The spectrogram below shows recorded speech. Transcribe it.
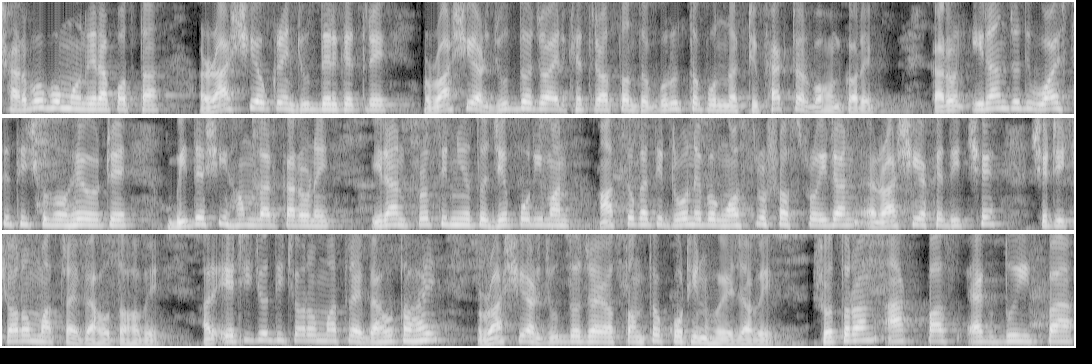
সার্বভৌম নিরাপত্তা রাশিয়া ইউক্রেন যুদ্ধের ক্ষেত্রে রাশিয়ার যুদ্ধ জয়ের ক্ষেত্রে অত্যন্ত গুরুত্বপূর্ণ একটি ফ্যাক্টর বহন করে। কারণ ইরান যদি অস্থিতিশীল হয়ে ওঠে, বিদেশি হামলার কারণে ইরান প্রতিনিয়ত যে পরিমাণ আত্মঘাতী ড্রোন এবং অস্ত্রশস্ত্র ইরান রাশিয়াকে দিচ্ছে, সেটি চরম মাত্রায় ব্যাহত হবে। আর এটি যদি চরম মাত্রায় ব্যাহত হয়, রাশিয়ার যুদ্ধ জয় অত্যন্ত কঠিন হয়ে যাবে। সুতরাং আট পাঁচ এক দুই বা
